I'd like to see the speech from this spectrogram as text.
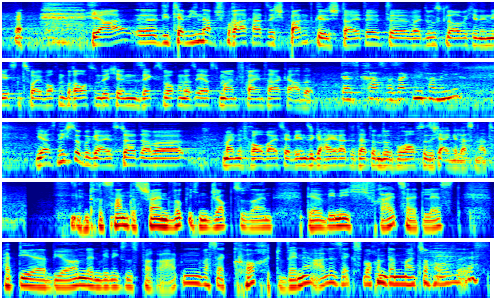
ja, äh, die Terminabsprache hat sich spannend gestaltet, äh, weil du es, glaube ich, in den nächsten zwei Wochen brauchst und ich in sechs Wochen das erste Mal einen freien Tag habe. Das ist krass. Was sagt denn die Familie? Ja, ist nicht so begeistert, aber meine Frau weiß ja, wen sie geheiratet hat und worauf sie sich eingelassen hat. Interessant, das scheint wirklich ein Job zu sein, der wenig Freizeit lässt. Hat dir Björn denn wenigstens verraten, was er kocht, wenn er alle sechs Wochen dann mal zu Hause ist?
